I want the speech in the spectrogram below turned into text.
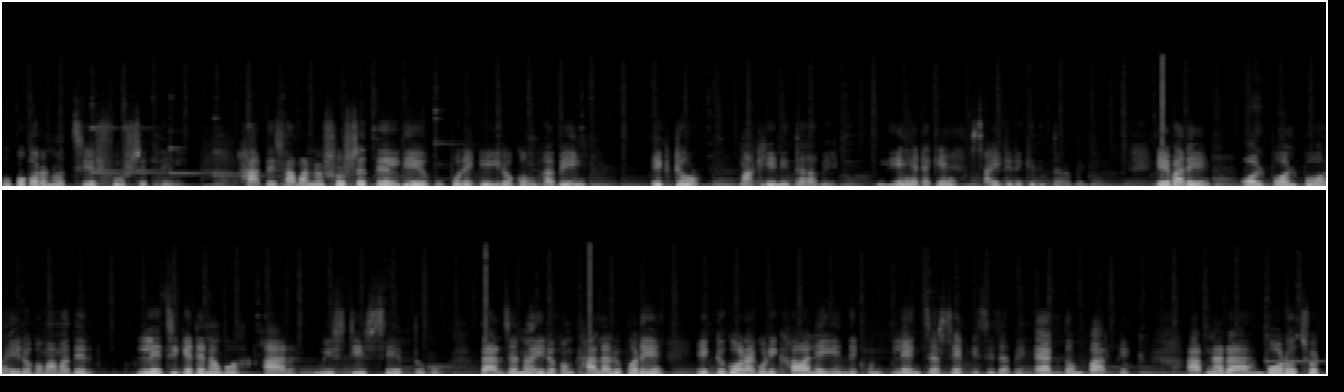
উপকরণ হচ্ছে সর্ষের তেল। হাতে সামান্য সর্ষের তেল দিয়ে উপরে এই রকম ভাবেই একটু মাখিয়ে নিতে হবে। দিয়ে এটাকে সাইডে রেখে দিতে হবে। এবারে অল্প অল্প এইরকম আমাদের লেচি কেটে নেব আর মিষ্টির শেপ দেবো। তার জন্য এইরকম থালার উপরে একটু গড়াগড়ি খাওয়ালেই দেখুন ল্যাংচার শেপ এসে যাবে, একদম পারফেক্ট আপনারা বড়, ছোট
